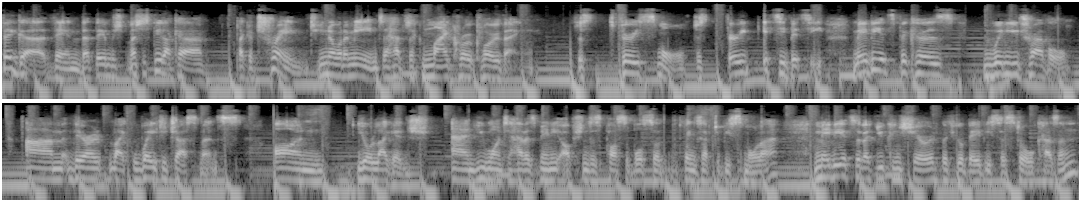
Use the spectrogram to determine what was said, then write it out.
figure then that there must just be like a like a trend. You know what I mean? To have like micro clothing just very small, just very itsy bitsy. Maybe it's because when you travel, um, there are like weight adjustments on your luggage and you want to have as many options as possible so that things have to be smaller. Maybe it's so that you can share it with your baby sister or cousin.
